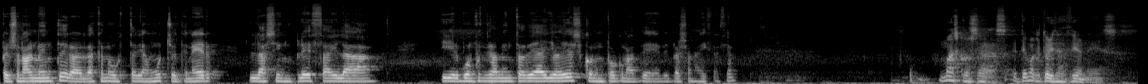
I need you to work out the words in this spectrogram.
personalmente la verdad es que me gustaría mucho tener la simpleza y, la, y el buen funcionamiento de iOS con un poco más de, de personalización. Más cosas. El tema de actualizaciones.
